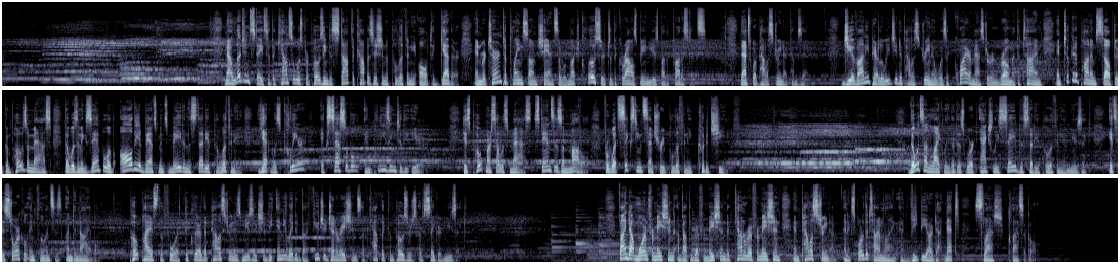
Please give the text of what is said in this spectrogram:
Now, legend states that the council was proposing to stop the composition of polyphony altogether and return to plainsong chants that were much closer to the chorales being used by the Protestants. That's where Palestrina comes in. Giovanni Pierluigi de Palestrina was a choir master in Rome at the time and took it upon himself to compose a mass that was an example of all the advancements made in the study of polyphony, yet was clear, accessible, and pleasing to the ear. His Pope Marcellus Mass stands as a model for what 16th century polyphony could achieve. Though it's unlikely that this work actually saved the study of polyphony in music, its historical influence is undeniable. Pope Pius IV declared that Palestrina's music should be emulated by future generations of Catholic composers of sacred music. Find out more information about the Reformation, the Counter Reformation, and Palestrina, and explore the timeline at vpr.net/classical.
